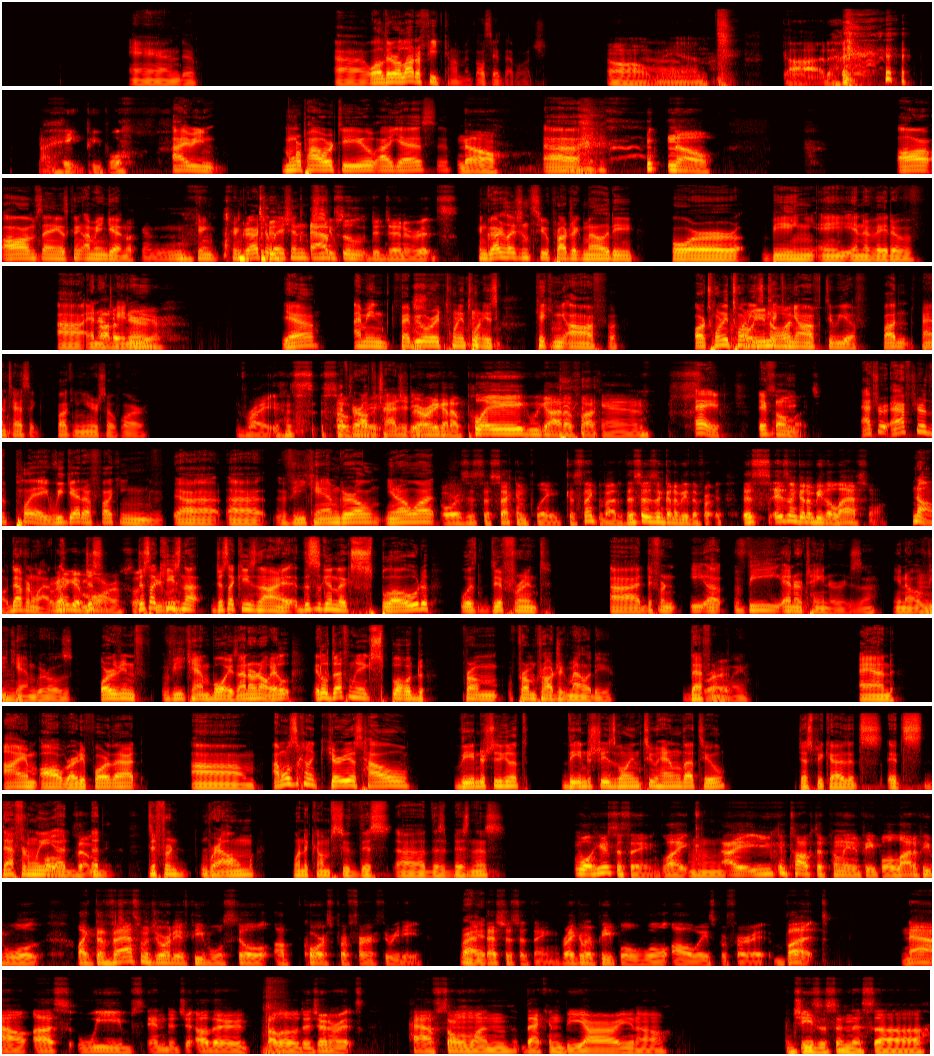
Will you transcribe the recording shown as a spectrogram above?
and uh, well, there are a lot of feed comments. I'll say that much. Oh Um, man. God. I hate people. I mean, more power to you, I guess. No. Uh, no. All all I'm saying is, I mean, again, Fucking con- congratulations, to, absolute degenerates. congratulations to Project Melody for being a innovative uh Out of the entertainer. Yeah. I mean, February 2020 is kicking off, or 2020 Oh, is kicking off to be a fun, fantastic fucking year so far. Right. It's so after all the tragedy. We already got a plague. We got a fucking hey, if so much. After after the play, we get a fucking uh uh VCam girl. You know what? Or is this the second play? Because think about it. This isn't going to be the first. This isn't going to be the last one. No, definitely not. We're going to Like, get just, more. So Just like he's not. Just like he's not. This is gonna explode with different, uh, different E- uh, V entertainers. uh, You know, Mhm. VCam girls or even VCam boys. I don't know. It'll it'll definitely explode from from Project Melody, definitely. And I am all ready for that. Um, I'm also kind of curious how the industry is gonna the industry is going to handle that too, just because it's it's definitely Well, a, a different realm when it comes to this uh this business. Well, here's the thing. Like, Mhm. I you can talk to plenty of people. A lot of people will, like, the vast majority of people will still, of course, prefer 3D. Like, Right. that's just a thing. Regular people will always prefer it. But now, us weebs and dege- other fellow degenerates have someone that can be our, you know, Jesus in this, uh,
